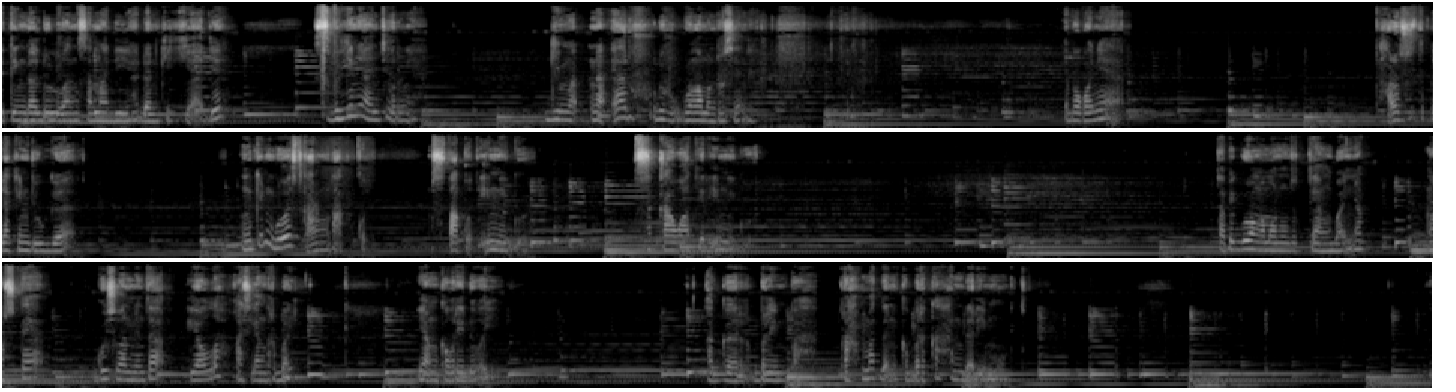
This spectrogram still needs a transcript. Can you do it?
ditinggal duluan sama dia dan Kiki aja sebegini hancurnya. Gimana? Nah ya aduh aduh gue gak mau nerusin. Ya pokoknya harus tetap yakin juga. Mungkin gue sekarang takut setakut ini gue sekawatir ini gue tapi gue gak mau nuntut yang banyak. Maksudnya gue cuma minta ya Allah kasih yang terbaik. Yang kau ridhoi. Agar berlimpah rahmat dan keberkahan darimu gitu.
